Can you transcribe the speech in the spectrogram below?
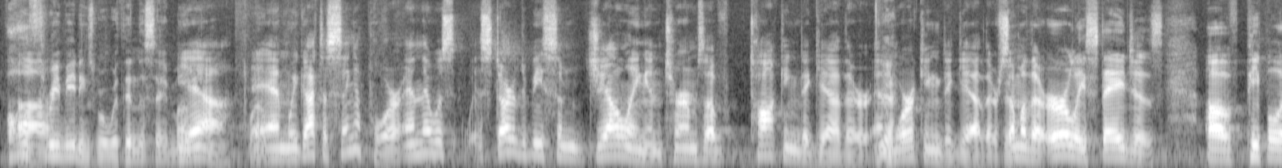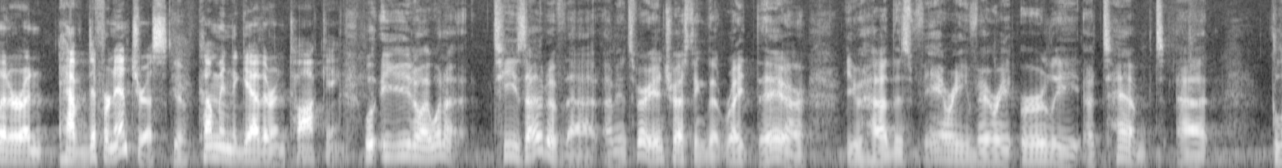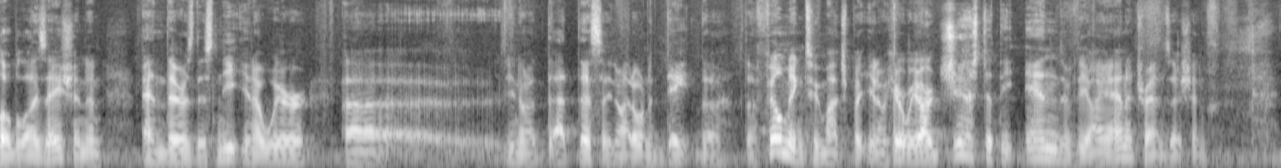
All three meetings were within the same month. Uh, yeah, Wow. and we got to Singapore, and there was started to be some gelling in terms of talking together and Yeah. working together. Some Yeah. of the early stages of people that are in, have different interests Yeah. coming together and talking. Well, you know, I want to tease out of that. I mean, it's very interesting that right there you had this very, very early attempt at globalization, and and there's this neat, you know, we're. Uh, you know, at, at this, you know, I don't want to date the, the filming too much, but you know, here we are just at the end of the IANA transition,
